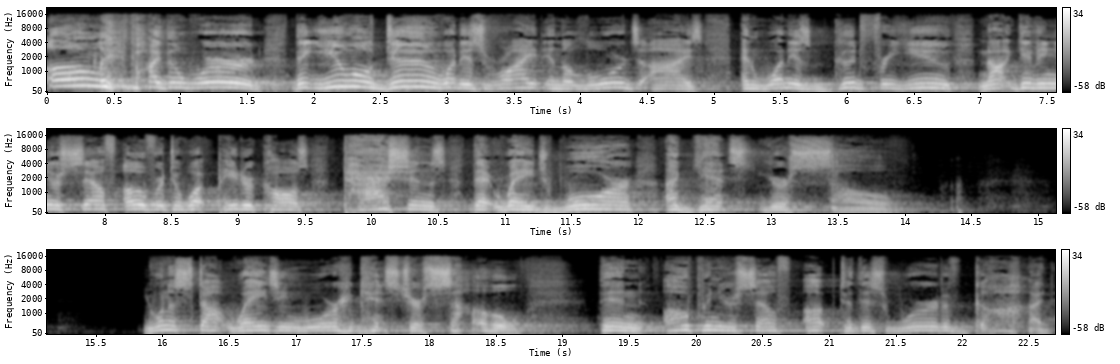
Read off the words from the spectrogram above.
only by the word that you will do what is right in the Lord's eyes and what is good for you, not giving yourself over to what Peter calls passions that wage war against your soul. You want to stop waging war against your soul? Then open yourself up to this Word of God,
